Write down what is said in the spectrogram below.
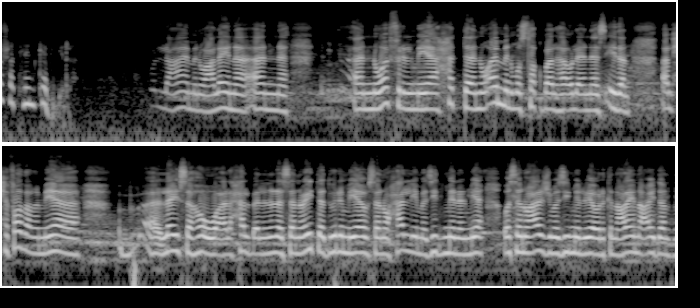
بشكل كبير. كل عام وعلينا أن أن نوفر المياه حتى نؤمن مستقبل هؤلاء الناس. إذا الحفاظ على المياه ليس هو الحل بل أننا سنعيد تدوير المياه وسنحلي مزيد من المياه وسنعالج مزيد من المياه ولكن علينا أيضا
